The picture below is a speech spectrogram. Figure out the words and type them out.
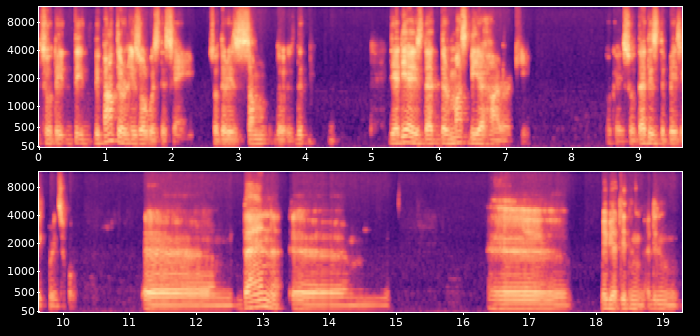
so the, the, the pattern is always the same. So there is some, the, the, the idea is that there must be a hierarchy. Okay, so that is the basic principle. Um, then um, uh, maybe I didn't I didn't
